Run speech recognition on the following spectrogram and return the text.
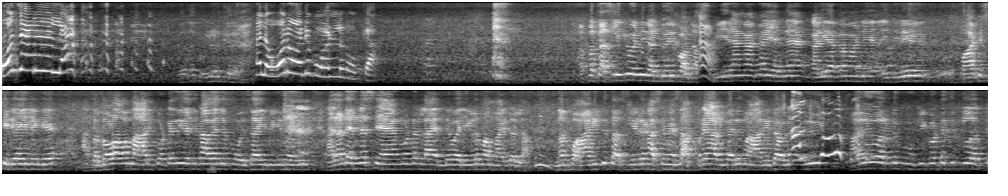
ഓൻ ചാനലല്ല അല്ല ഓൻ ഓന്റെ ഫോണിൽ നോക്ക. അപ്പൊ തസ്ലിക്ക് വേണ്ടി രണ്ടുപേര് പാട്ടാം. വീരാങ്കാക്ക എന്നെ കളിയാക്കാൻ വേണ്ടി ഇതിൽ പാട്ട് ശരിയായില്ലെങ്കിൽ അത്രത്തോളം അവൻ മാറിക്കോട്ടെ എന്ന് ചോദിച്ചിട്ട് അവൻ എന്നെ പ്രോത്സാഹിപ്പിക്കുന്നത് അല്ലാണ്ട് എന്നെ സ്നേഹം കൊണ്ടല്ല എന്റെ വരികൾ നന്നായിട്ടല്ല. എന്നാ പാടിയിട്ട് തസ്ലിയുടെ കസ്റ്റമേഴ്സ് അത്രയും ആൾക്കാർ മാറിയിട്ട് അവന് അത് പറഞ്ഞിട്ട് കൂക്കിക്കൊട്ടിച്ചിട്ടുള്ള ഒറ്റ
